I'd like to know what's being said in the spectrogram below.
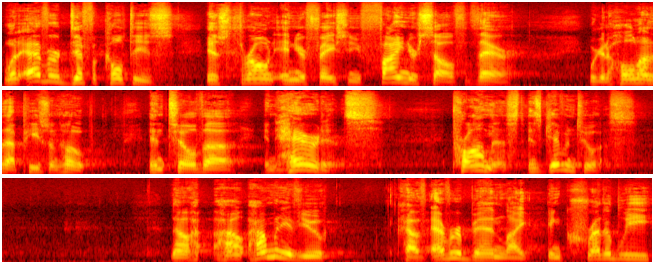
whatever difficulties is thrown in your face and you find yourself there, we're going to hold on to that peace and hope until the inheritance promised is given to us. Now, how, how many of you have ever been like incredibly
